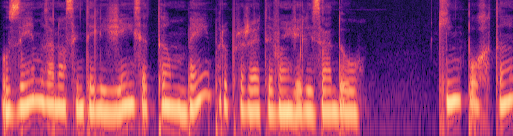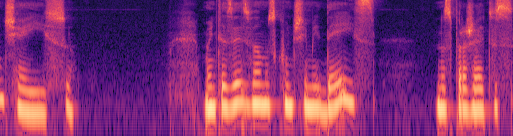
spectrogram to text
Usemos a nossa inteligência também para o projeto evangelizador. Que importante é isso. Muitas vezes vamos com timidez nos projetos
